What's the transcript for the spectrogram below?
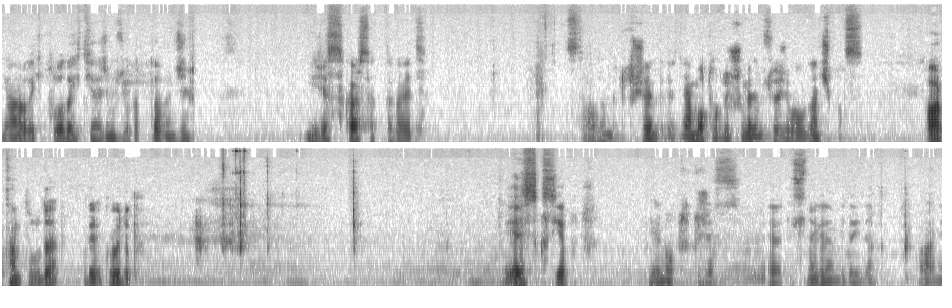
Yani oradaki pula da ihtiyacımız yok hatta bence. İyice sıkarsak da gayet sağlam bir tutuş elde ederiz. Yani motor düşürmediğim sürece bu buradan çıkmaz. Artan pulu da buraya koyduk. Bir el sıkısı yapıp yerine oturtacağız. Evet üstüne gelen vidayı da aynı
